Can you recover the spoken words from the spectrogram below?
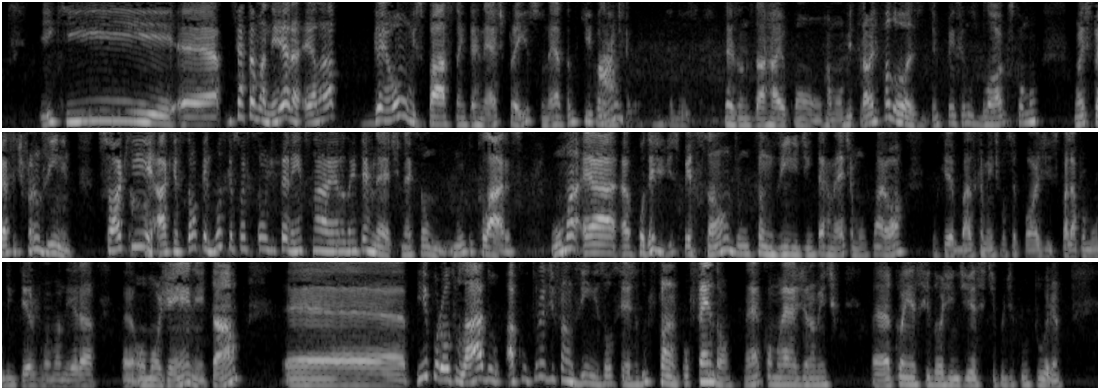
E que, é, de certa maneira, ela ganhou um espaço na internet para isso, né? Tanto que quando Ah. a gente fez a dos 10 anos da Raio com o Ramon Vitral, ele falou, a gente sempre pensei nos blogs como uma espécie de fanzine. Só que a questão tem duas questões que são diferentes na era da internet, né? Que são muito claras. Uma é o poder de dispersão de um fanzine de internet é muito maior, porque basicamente você pode espalhar para o mundo inteiro de uma maneira é, homogênea e tal. É, E por outro lado, a cultura de fanzines, ou seja, do fã, o fandom, né, como é geralmente é, conhecido hoje em dia esse tipo de cultura,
